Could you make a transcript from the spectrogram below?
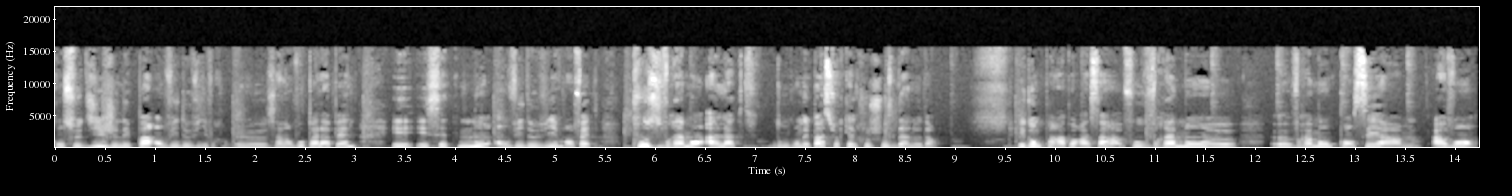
qu'on se dit je n'ai pas envie de vivre, ça n'en vaut pas la peine. Et, et cette non envie de vivre en fait pousse vraiment à l'acte. Donc on n'est pas sur quelque chose d'anodin. Et donc par rapport à ça, il faut vraiment, euh, euh, vraiment penser à, avant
